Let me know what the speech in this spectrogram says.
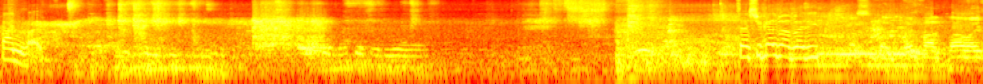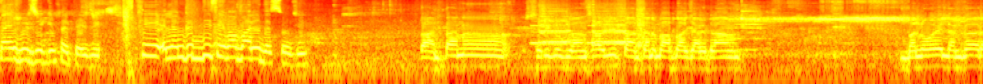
ਧੰਨਵਾਦ ਹਾਂਜੀ ਸਤਿ ਸ਼੍ਰੀ ਅਕਾਲ ਬਾਬਾ ਜੀ ਵਾਹਿਗੁਰੂ ਜੀ ਕੀ ਫਤਿਹ ਜੀ ਤੇ ਲੰਗਰ ਦੀ ਸੇਵਾ ਬਾਰੇ ਦੱਸੋ ਜੀ ਧੰਨ ਧੰਨ ਸ੍ਰੀ ਗੁਰੂ ਗ੍ਰੰਥ ਸਾਹਿਬ ਜੀ ਧੰਨ ਧੰਨ ਬਾਬਾ ਜਗਦਾਮ ਵੱਲੋਂ ਇਹ ਲੰਗਰ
